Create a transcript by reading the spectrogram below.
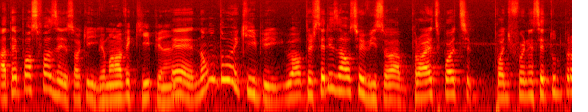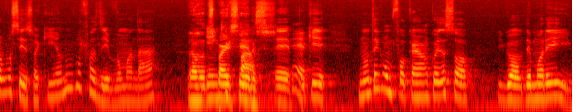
Até posso fazer, só que Ver uma nova equipe, né? É, não uma equipe, igual terceirizar o serviço. A ProArts pode, pode fornecer tudo pra você, só que eu não vou fazer, vou mandar Pra outros parceiros. É, É. porque não tem como focar em uma coisa só. Igual, eu demorei,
